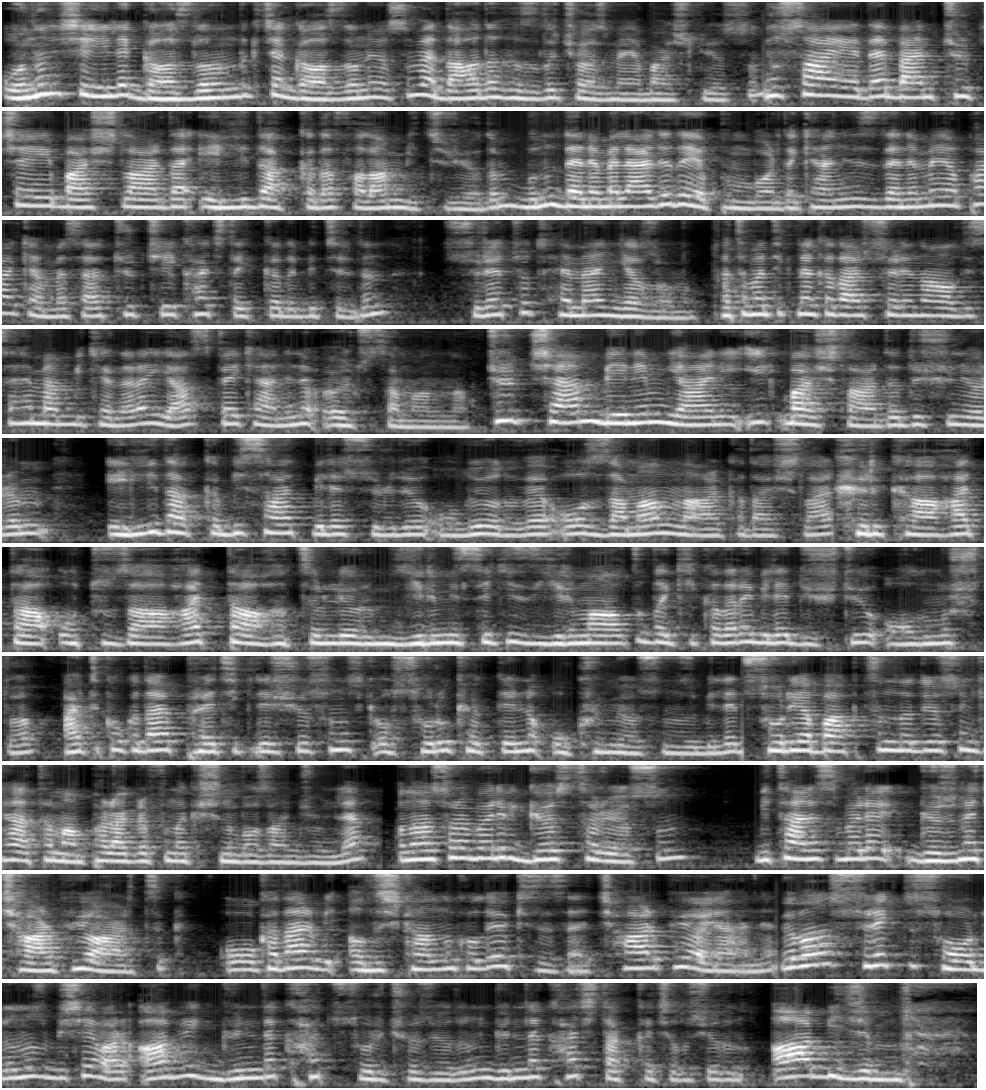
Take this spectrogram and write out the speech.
Onun şeyiyle gazlandıkça gazlanıyorsun ve daha da hızlı çözmeye başlıyorsun. Bu sayede ben Türkçeyi başlarda 50 dakikada falan bitiriyordum. Bunu denemelerde de yapın bu arada. Kendiniz deneme yaparken mesela Türkçeyi kaç dakikada bitirdin? Süre tut hemen yaz onu. Matematik ne kadar süreni aldıysa hemen bir kenara yaz ve kendini ölç zamanla. Türkçem benim yani ilk başlarda düşünüyorum 50 dakika 1 saat bile sürdüğü oluyordu ve o zamanla arkadaşlar 40'a hatta 30'a hatta hatırlıyorum 28-26 dakikalara bile düştüğü olmuştu. Artık o kadar pratikleşiyorsunuz ki o soru köklerini okumuyorsunuz bile. Soruya baktığında diyorsun ki ha tamam paragrafın akışını bozan cümle. Ondan sonra böyle bir göz tarıyorsun. Bir tanesi böyle gözüne çarpıyor artık. O kadar bir alışkanlık oluyor ki size. Çarpıyor yani. Ve bana sürekli sorduğunuz bir şey var. Abi günde kaç soru çözüyordun? Günde kaç dakika çalışıyordun? Abicim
